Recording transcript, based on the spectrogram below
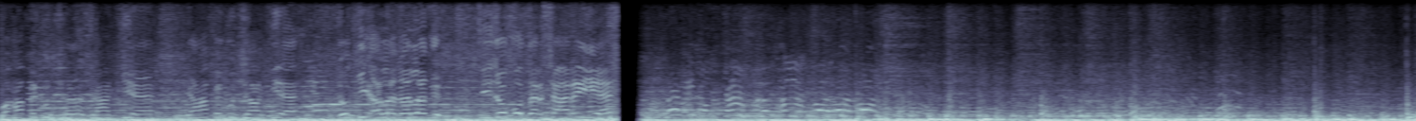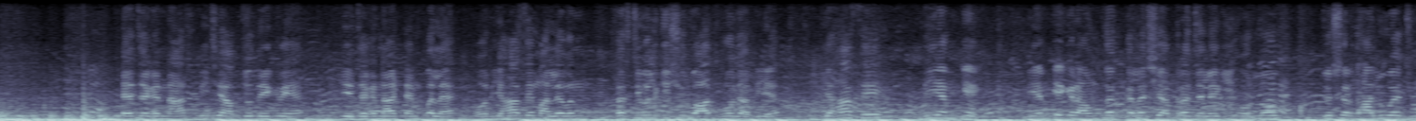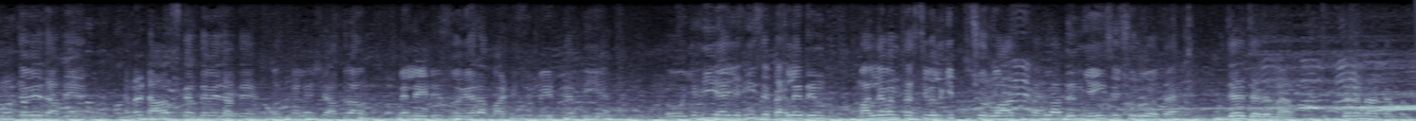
वहाँ पे कुछ झांकी है, यहाँ पे कुछ झांकी है, जो कि अलग अलग चीज़ों को दर्शा रही है। जगन्नाथ, पीछे आप जो देख रहे हैं, ये जगन्नाथ टेंपल है, और यहाँ से माल्यवन फेस्टिवल की शुरुआत हो जाती है। यहाँ से डीएमके डीएम के ग्राउंड तक कलश यात्रा चलेगी और लोग जो श्रद्धालु है, झूमते हुए जाते हैं, है ना, डांस करते हुए जाते हैं और कलश यात्रा में लेडीज़ वगैरह पार्टिसिपेट करती हैं। तो यही है, यहीं से पहले दिन माल्यवन फेस्टिवल की शुरुआत, पहला दिन यहीं से शुरू होता है। जय जगन्नाथ। जगन्नाथ टेंपल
